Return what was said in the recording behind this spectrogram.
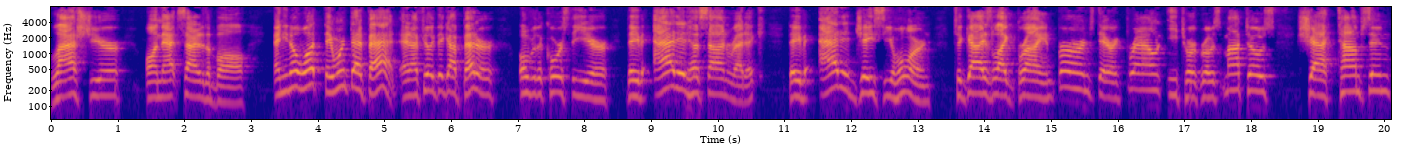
last year on that side of the ball. And you know what? They weren't that bad. And I feel like they got better over the course of the year. They've added Haason Reddick. They've added Jaycee Horn to guys like Brian Burns, Derrick Brown, Yetur Gross Matos, Shaq Thompson.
